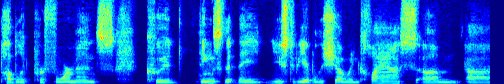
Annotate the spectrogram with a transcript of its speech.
public performance, could things that they used to be able to show in class um, uh,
